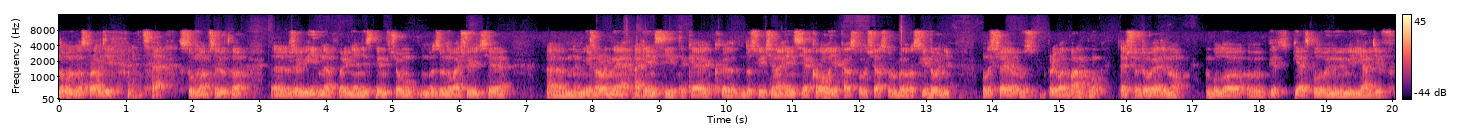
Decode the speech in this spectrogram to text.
Ну насправді ця сума абсолютно е, жалюгідна в порівнянні з тим, в чому звинувачують е, е, міжнародні агенції, таке як досвідчена агенція Крол, яка свого часу робила розслідування, лише в Приватбанку те, що доведено було е, 5,5 мільярдів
